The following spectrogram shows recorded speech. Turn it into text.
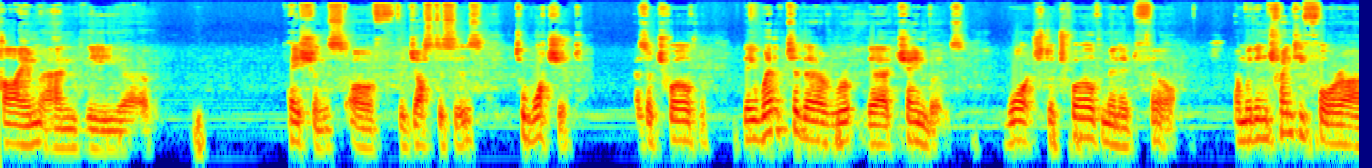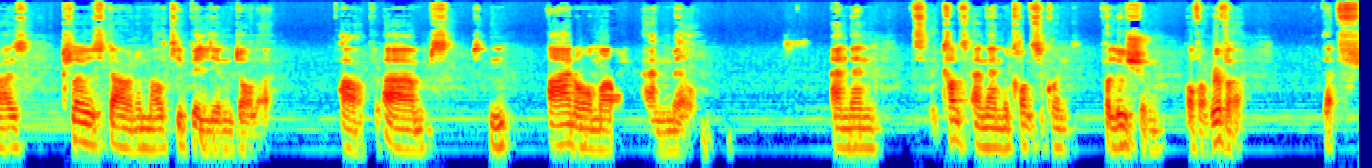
time and the uh, patience of the justices to watch it as a 12. They went to their, their chambers, watched a 12 minute film and within 24 hours closed down a multi billion dollar power, um, iron ore mine and mill. And then, and then the consequent pollution of a river that f-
